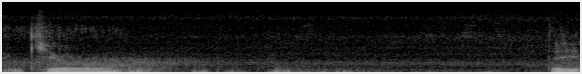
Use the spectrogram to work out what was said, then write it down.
thank you. They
